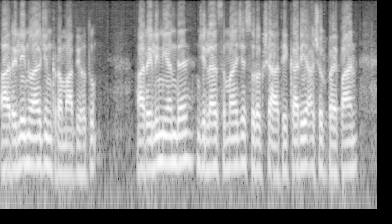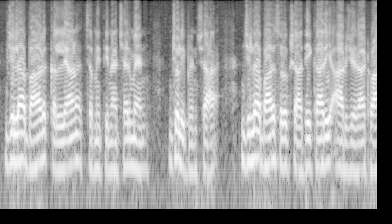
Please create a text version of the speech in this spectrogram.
આ રેલીનું આયોજન કરવામાં આવ્યું હતું. આ રેલીની અંદર જિલ્લા સમાજ સુરક્ષા અધિકારી અશોકભાઈ પાન જિલ્લા બાળ કલ્યાણ સમિતિના ચેરમેન જોલીબેન શાહ, જિલ્લા બાળ સુરક્ષા અધિકારી આર રાઠવા,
